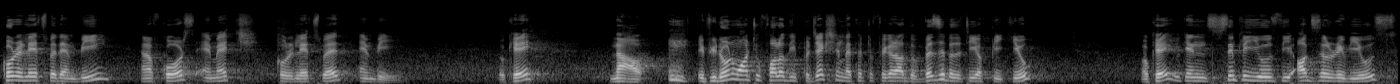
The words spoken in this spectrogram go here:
correlates with M v and of course, M h correlates with M v. Okay. Now, if you do not want to follow the projection method to figure out the visibility of PQ, okay, you can simply use the auxiliary views.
